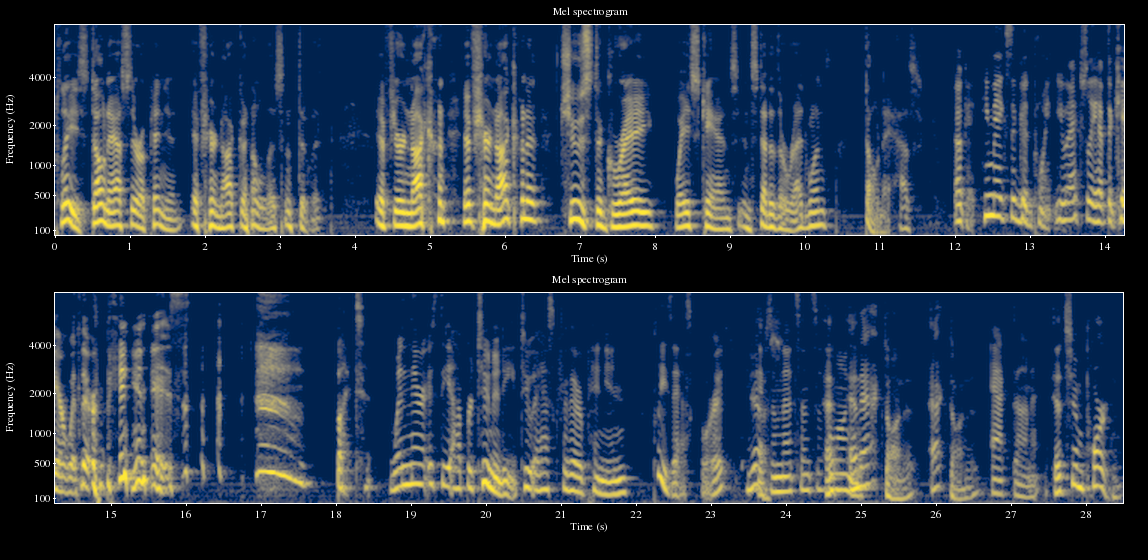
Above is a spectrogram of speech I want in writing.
please don't ask their opinion if you're not going to listen to it. If you're not going, if you're not going to choose the gray waste cans instead of the red ones, don't ask. Okay, he makes a good point. You actually have to care what their opinion is. but when there is the opportunity to ask for their opinion, please ask for it. Yes. Gives them that sense of and, belonging. and act on it. Act on it. Act on it. It's important.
